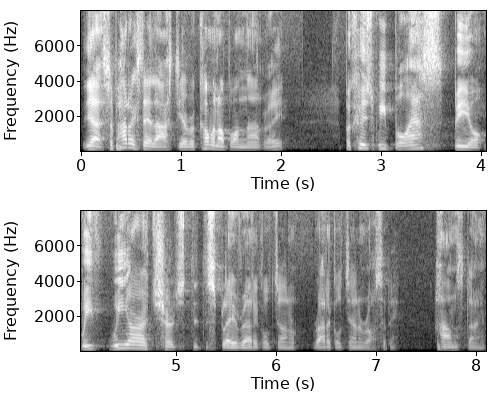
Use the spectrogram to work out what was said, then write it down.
Yeah, so Patrick's Day last year, we're coming up on that, right? Because we bless beyond, we, we are a church that display radical, radical generosity, hands down.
